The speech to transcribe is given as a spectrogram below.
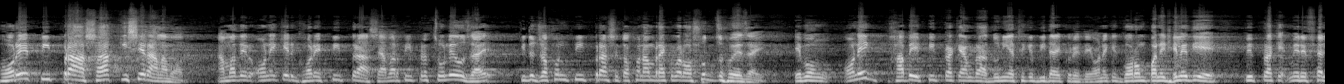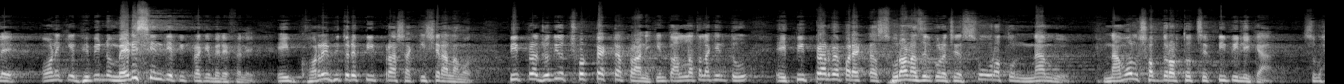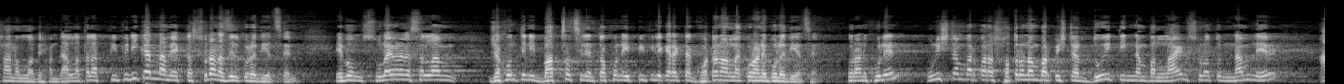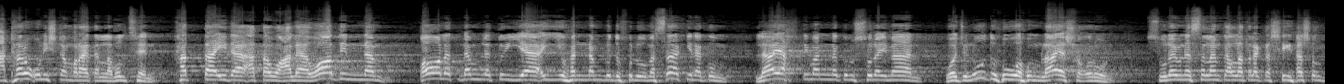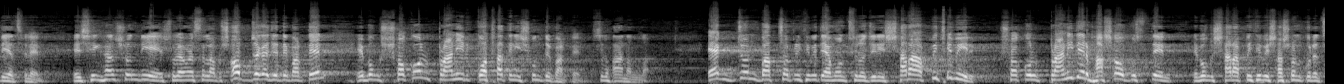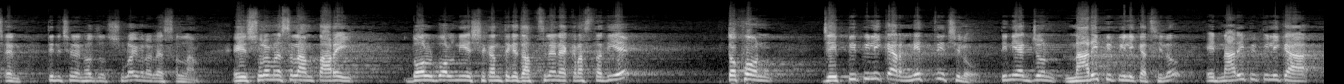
ঘরে পিঁপড়া আসা কিসের আলামত? আমাদের অনেকের ঘরে পিঁপড়া আসে, আবার পিঁপড়া চলেও যায়, কিন্তু যখন পিঁপড়া আসে তখন আমরা একেবারে অসহ্য হয়ে যাই এবং অনেক ভাবে পিঁপড়াকে আমরা দুনিয়া থেকে বিদায় করে দেয় অনেকে গরম পানি ঢেলে দিয়ে পিঁপড়াকে মেরে ফেলে, অনেকে বিভিন্ন মেডিসিন দিয়ে পিঁপড়াকে মেরে ফেলে। এই ঘরের ভিতরে পিঁপড়া আসা কিসের আলামত? পিঁপড়া যদিও ছোট্ট একটা প্রাণী, কিন্তু আল্লাহ তালা কিন্তু এই পিঁপড়ার ব্যাপারে একটা সুরা নাজিল করেছে, সৌরতুন নামল। নামল শব্দের অর্থ হচ্ছে পিপিলিকা। সুবহান আল্লাহ বিহামদে আল্লাহ তালা পিপিলিকার নামে একটা সুরা নাজিল করে দিয়েছেন এবং সুলাইমান আলাইহিস সাল্লাম যখন তিনি বাচ্চা ছিলেন তখন এই পিপিলিকার একটা ঘটনা আল্লাহ কোরআনে বলে দিয়েছেন কোরআন খুলেন উনিশ নম্বর পারা সতেরো নম্বর পৃষ্ঠার দুই তিন নম্বর লাইন সুরাতুন নামলের আঠারো উনিশ নম্বর আয়াত আল্লাহ বলছেন হাত্তা ইদা আতাও আলা ওয়াদিন নাম قالت نملة يا أيها النمل ادخلوا مساكنكم لا يحطمنكم سليمان وجنوده وهم لا يشعرون সুলাইমান সাল্লামকে আল্লাহ তালা একটা সিংহাসন দিয়েছিলেন। এই সিংহাসন দিয়ে সুলাইমান সাল্লাম সব জায়গায় যেতে পারতেন এবং সকল প্রাণীর কথা তিনি শুনতে পারতেন। সুহান আল্লাহ একজন বাচ্চা পৃথিবীতে এমন ছিল যিনি সারা পৃথিবীর সকল প্রাণীদের ভাষাও বুঝতেন এবং সারা পৃথিবী শাসন করেছেন। তিনি ছিলেন হজরত সুলাইমান আলাইসাল্লাম এই সুলাইমান সাল্লাম তার এই দলবল নিয়ে সেখান থেকে যাচ্ছিলেন এক রাস্তা দিয়ে। তখন যে পিপিলিকার নেত্রী ছিল, তিনি একজন নারী পিপিলিকা ছিল। এই নারী পিপিলিকা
